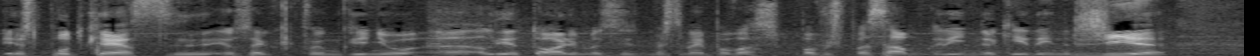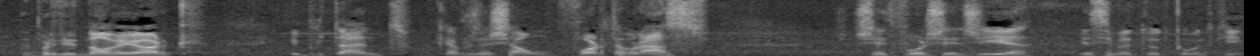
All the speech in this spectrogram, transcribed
este podcast, eu sei que foi um bocadinho aleatório, mas, mas também para vos, para vos passar um bocadinho aqui da energia a partir de Nova York. E portanto, quero-vos deixar um forte abraço, cheio de força e energia e acima de tudo, como aqui.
